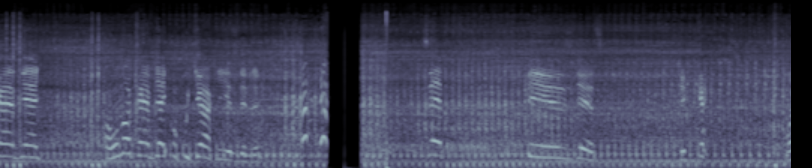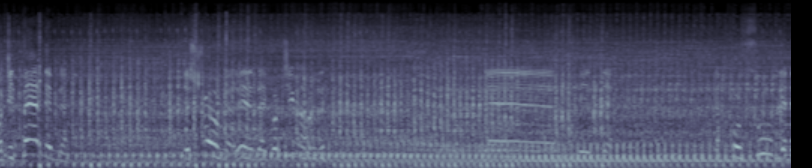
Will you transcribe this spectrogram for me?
Каже, блядь, а воно каже, блядь, по путях їздить, блядь. Це пиздец. Чекай. Мо підперти, блядь. Це що, блядь? Він, блядь, корчів на груди. Е, пиздец. На косу, блядь.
